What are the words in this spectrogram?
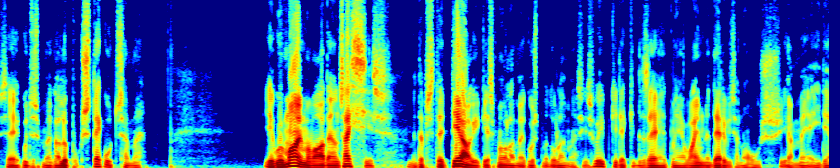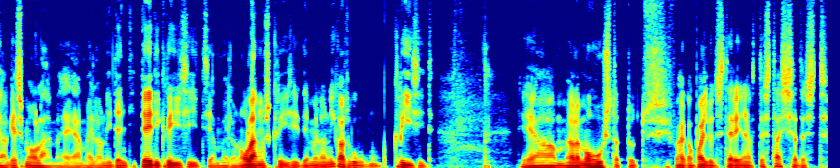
see, kuidas me ka lõpuks tegutseme, ja kui maailmavaade on sassis, me täpselt ei teagi, kes me oleme ja kust me tuleme, siis võibki tekkida see, et meie vaimne tervis on ohus ja me ei tea, kes me oleme ja meil on identiteedikriisid ja meil on olemuskriisid ja meil on igasugu kriisid. Ja me oleme ohustatud väga paljudest erinevatest asjadest.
